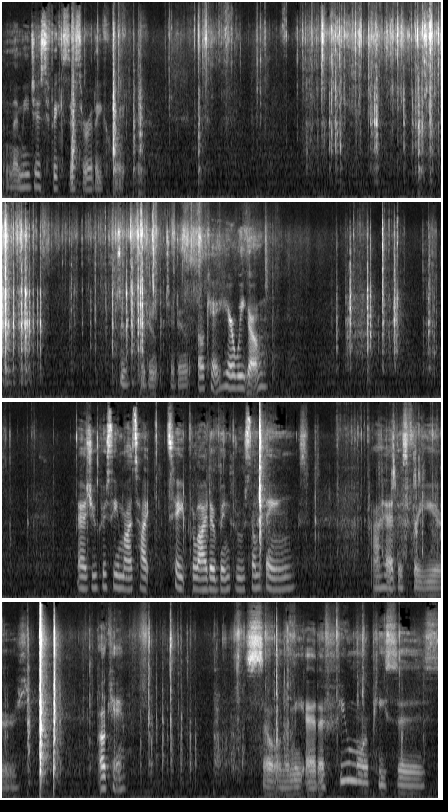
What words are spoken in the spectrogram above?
And let me just fix this really quick. Okay, here we go. As you can see, my tape glider been through some things. I had this for years. Okay. So let me add a few more pieces.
